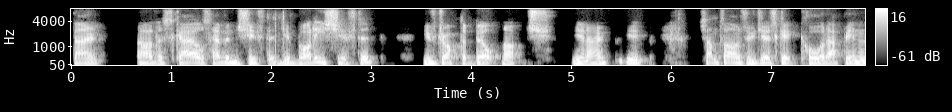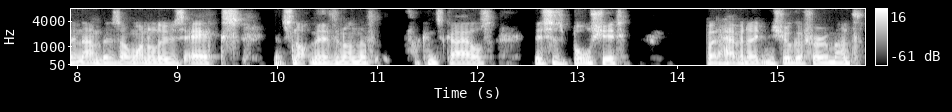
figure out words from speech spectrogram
Don't, oh, the scales haven't shifted. Your body's shifted. You've dropped a belt notch you know, you, sometimes we just get caught up in the numbers. I want to lose X. It's not moving on the fucking scales. This is bullshit. But I haven't eaten sugar for a month.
